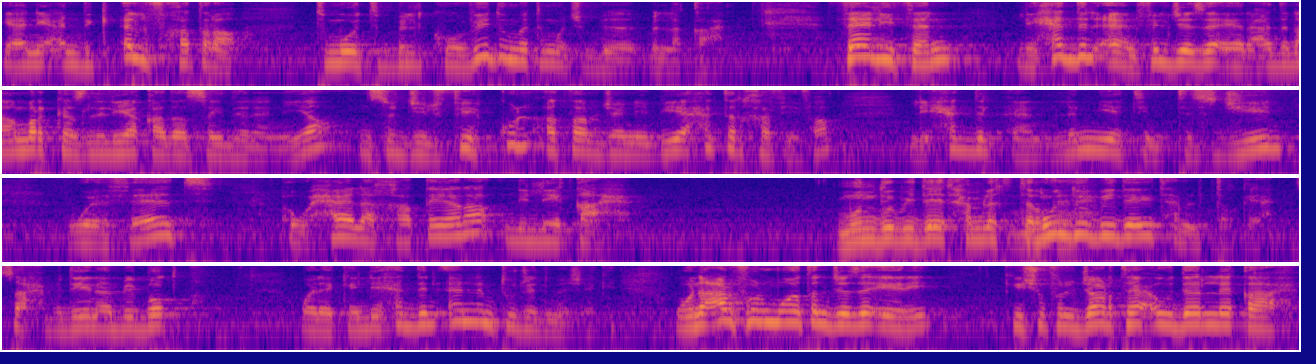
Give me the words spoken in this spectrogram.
يعني عندك ألف خطرة تموت بالكوفيد وما تموتش باللقاح. ثالثا لحد الآن في الجزائر عندنا مركز لليقظة الصيدلانية. نسجل فيه كل أثار جانبية حتى الخفيفة. لحد الآن لم يتم تسجيل وفاة أو حالة خطيرة للقاح منذ بداية حملة التلقيح منذ بداية حملة التلقيح صح بدينا ببطء. ولكن لحد الآن لم توجد مشاكل. ونعرفوا المواطن الجزائري كيشوف الجار تاعو دار اللقاح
